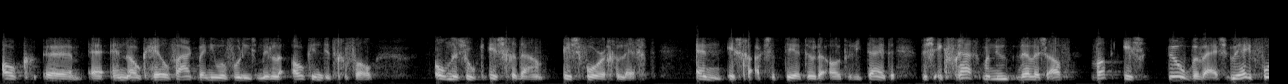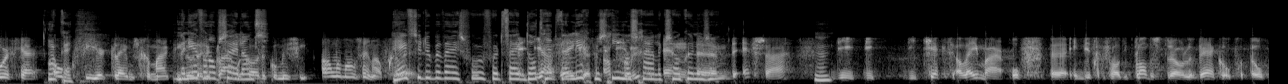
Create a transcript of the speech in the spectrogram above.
ook, uh, en ook heel vaak bij nieuwe voedingsmiddelen, ook in dit geval... onderzoek is gedaan, is voorgelegd en is geaccepteerd door de autoriteiten. Dus ik vraag me nu wel eens af, Wat is uw bewijs? U heeft vorig jaar ook vier claims gemaakt... die Meneer door de Van Opzijland. reclamecodecommissie allemaal zijn afgewezen. Heeft u er bewijs voor, voor het feit dat Ja, het wellicht misschien schadelijk zou En, kunnen ehm, zijn? de EFSA, Hm. die, die, die checkt alleen maar of eh, in dit geval die plantensterolen werken op, op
